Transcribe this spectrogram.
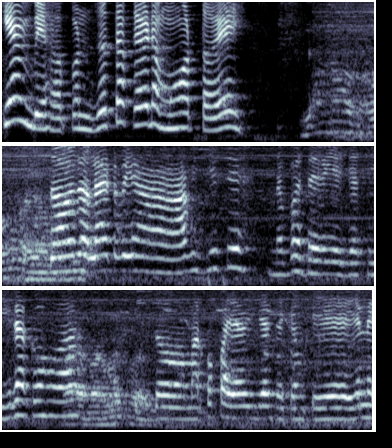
કેમ બેહ પણ જતા કેડા મોટો એ તો જો લાઈટ આવી ગઈ છે ને બધા આવી ગયા છે હીરા કહવા તો મારા પપ્પા આવી જશે કેમ કે એને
